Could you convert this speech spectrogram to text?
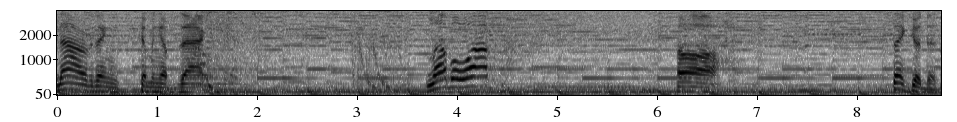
Now everything's coming up, Zack. Level up. Oh. Thank goodness.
